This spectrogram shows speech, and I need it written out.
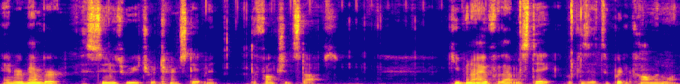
And remember, as soon as we reach return statement, the function stops. Keep an eye out for that mistake, because it's a pretty common one.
